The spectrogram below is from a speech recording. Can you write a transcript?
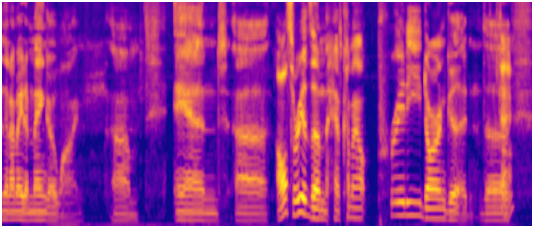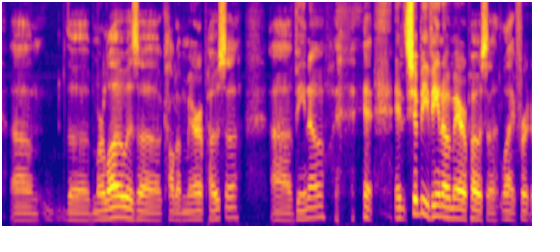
and then I made a mango wine. Um, and uh, all three of them have come out pretty darn good. The Okay. um, the Merlot is a called a Mariposa uh, Vino. it should be Vino Mariposa. Like for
